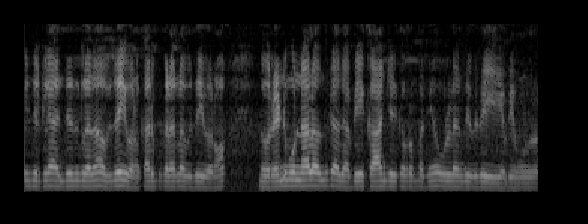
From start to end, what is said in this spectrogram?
இது இருக்குல்ல அந்த இதுக்குள்ள தான் விதை வரும். கருப்பு கலரில் விதை வரும். இந்த ஒரு ரெண்டு மூணு நாளில் வந்துட்டு அது அப்படியே காஞ்சதுக்கப்புறம் பார்த்திங்கன்னா உள்ளேருந்து விதை அப்படியே மு-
